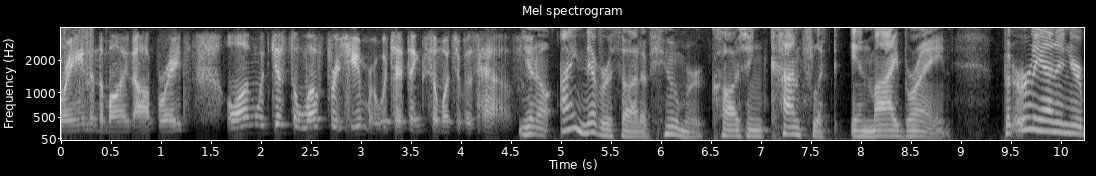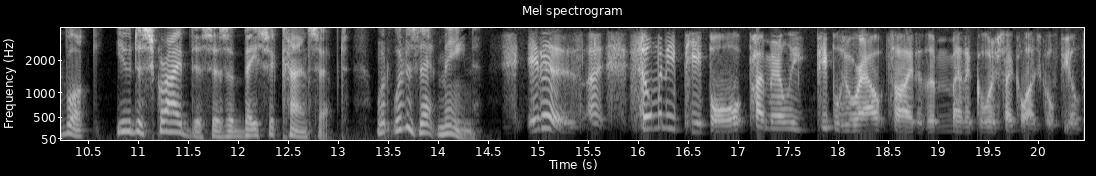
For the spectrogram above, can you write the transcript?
brain and the mind operates, along with just a love for humor, which I think so much of us have. You know, I never thought of humor causing conflict in my brain, but early on in your book, you described this as a basic concept. What what does that mean? It is. People, primarily people who are outside of the medical or psychological field,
